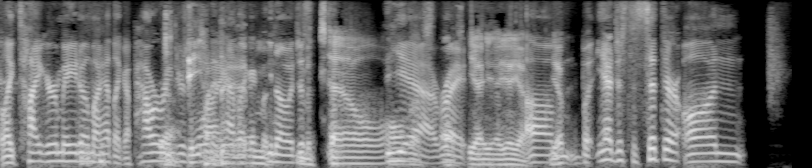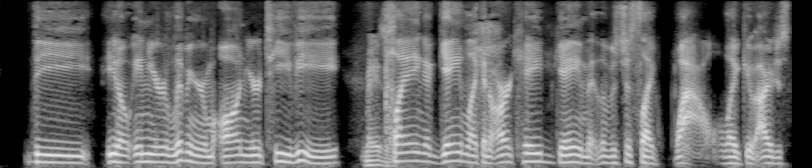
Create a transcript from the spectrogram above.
like tiger made them i had like a power Yeah. rangers one that had like a you know just Mattel. Yeah, right. Yeah, yeah, yeah, yeah. um, yep. But yeah, just to sit there on the, you know, in your living room on your TV, Amazing. playing a game like an arcade game, it was just like, wow. Like, I just,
